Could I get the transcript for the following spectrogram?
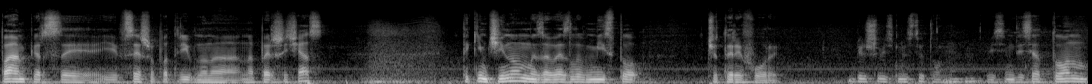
памперси і все, що потрібно на, на перший час. Таким чином ми завезли в місто 4 фури. Більше 80 тонн. 80 тонн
